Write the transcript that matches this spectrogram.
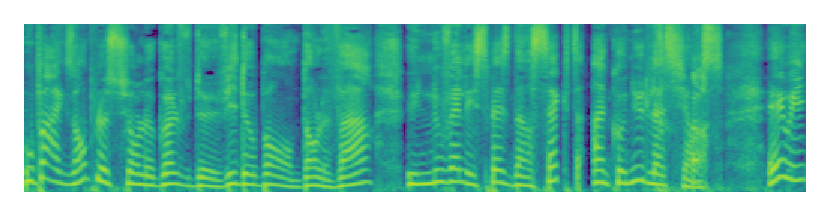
ou par exemple sur le golfe de Vidauban dans le Var, une nouvelle espèce d'insecte inconnue de la science. Eh oui.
